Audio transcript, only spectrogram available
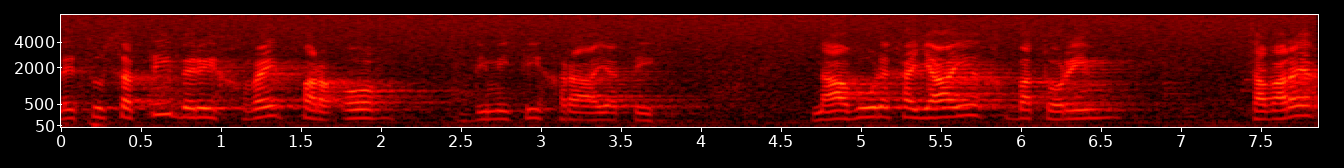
לסוסתי ברכבי פרעה דמיתיך רעייתי. נאבו לחייך בתורים, צווארך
